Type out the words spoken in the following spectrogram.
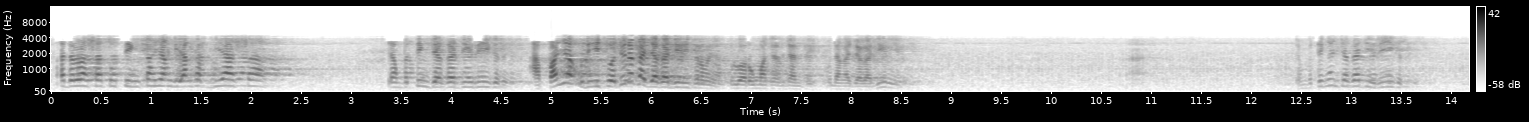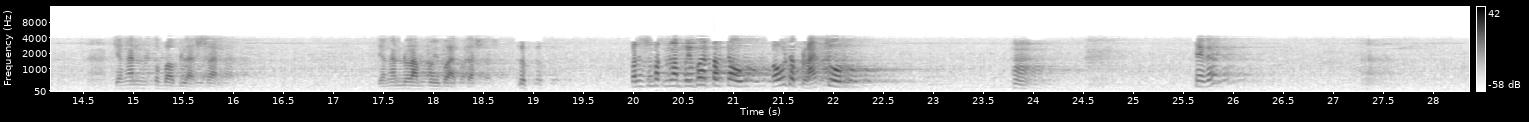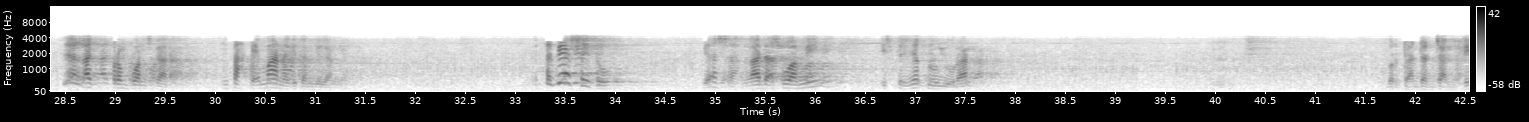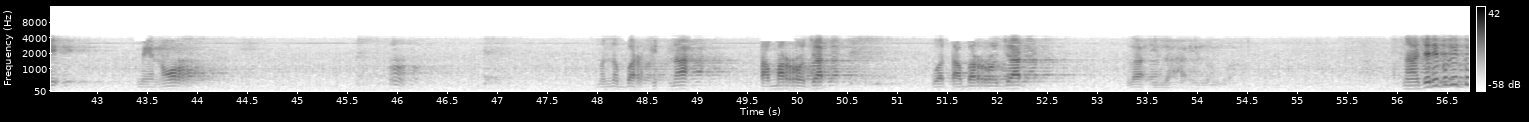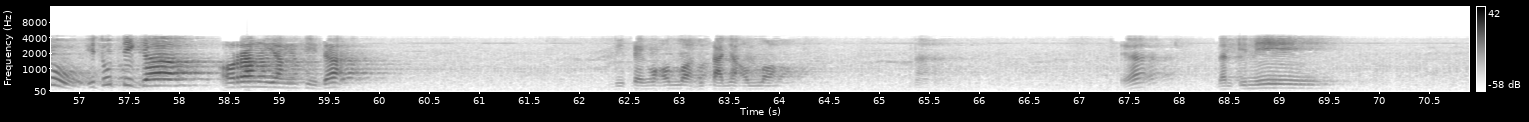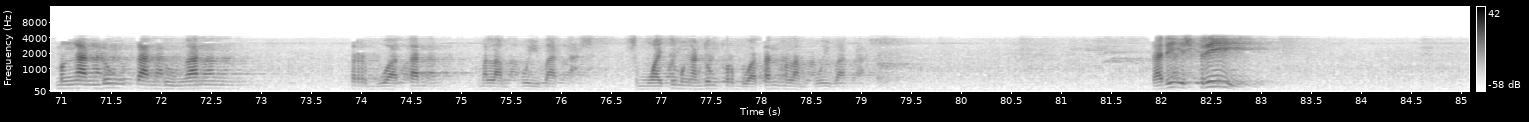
Adalah satu tingkah yang dianggap biasa. Yang penting jaga diri gitu. Apanya udah itu aja udah gak jaga diri namanya. Keluar rumah cantik cantik, udah gak jaga diri. Nah, yang penting kan jaga diri gitu. Nah, jangan kebablasan. Jangan melampaui batas. Loh, kalau sempat melampaui batas kau, kau udah pelacur. Hmm. Ya kan? Nah, ya lagi perempuan sekarang. Entah kayak mana kita bilangnya. Terbiasa itu. Biasa. Nggak ada suami, istrinya keluyuran. Berdandan cantik, menor. Hmm. Menebar fitnah, tamar rojat, buat tabar rojat, la ilaha illallah. Nah, jadi begitu. Itu tiga orang yang tidak ditengok Allah, ditanya Allah. Nah, ya, dan ini mengandung kandungan perbuatan melampaui batas. Semua itu mengandung perbuatan melampaui batas. Tadi istri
